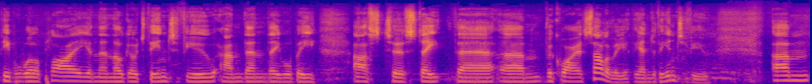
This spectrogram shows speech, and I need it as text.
people will apply and then they'll go to the interview and then they will be asked to state their um, required salary at the end of the interview. Um,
